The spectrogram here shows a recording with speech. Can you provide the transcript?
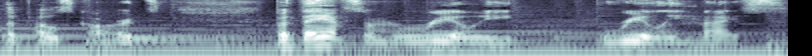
the postcards. But they have some really, really nice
